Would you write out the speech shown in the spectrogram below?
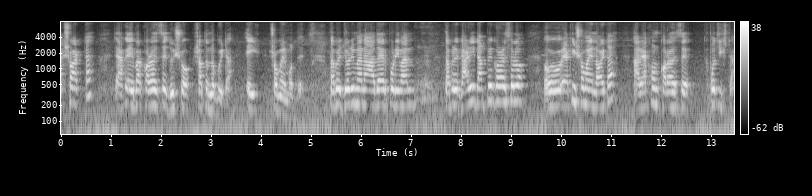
একশো আটটা এবার করা হয়েছে দুইশো সাতানব্বইটা এই সময়ের মধ্যে। তারপরে জরিমানা, আদায়ের পরিমাণ, তারপরে গাড়ি ডাম্পিং করা হয়েছিল, ও, একই সময়ে নয়টা, আর এখন করা হয়েছে পঁচিশটা।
